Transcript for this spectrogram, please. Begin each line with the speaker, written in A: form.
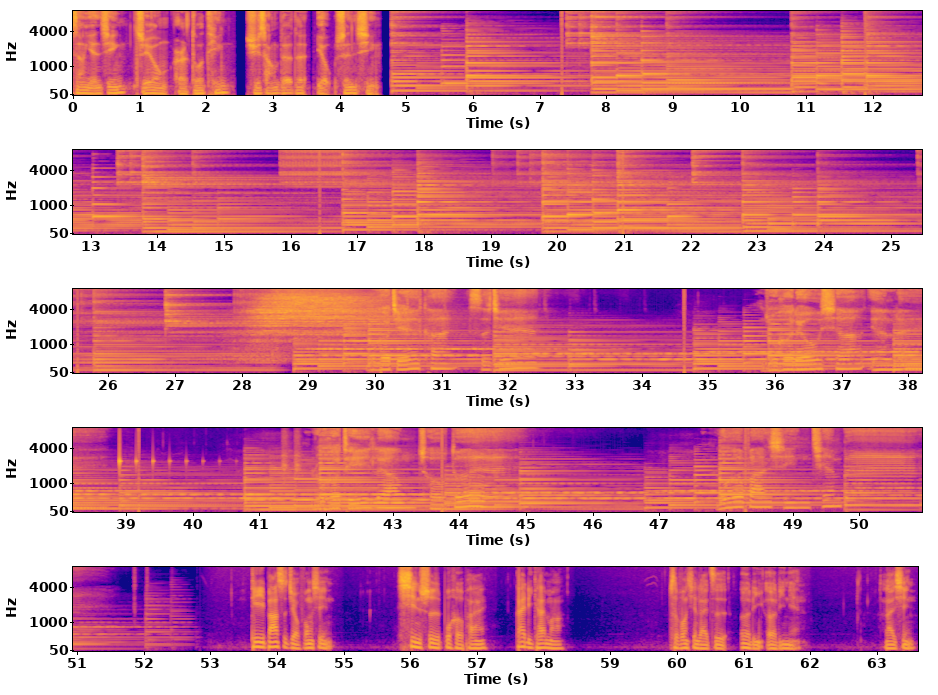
A: 闭上眼睛，只用耳朵听许常德的有声信。
B: 如何解开死结？如何流下眼泪？如何体谅愁对？如何反省谦卑？
C: 第八十九封信，姓氏不合拍，该离开吗？这封信来自二零二零年。来信，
